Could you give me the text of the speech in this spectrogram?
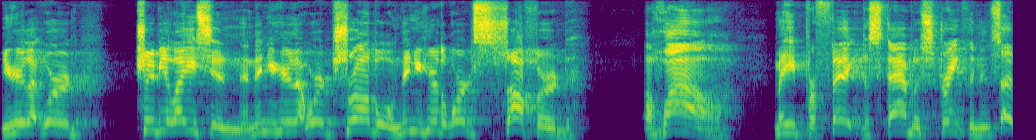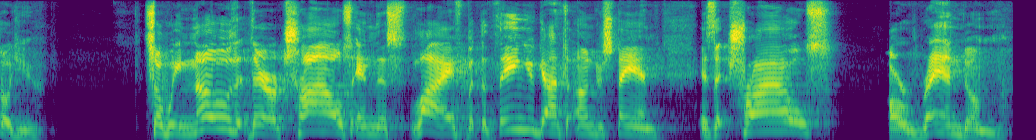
You hear that word tribulation, and then you hear that word trouble, and then you hear the word suffered a while. May he perfect, establish, strengthen, and settle you. So we know that there are trials in this life, but the thing you got to understand is that trials are random.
